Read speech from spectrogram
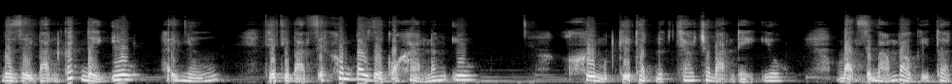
Và dạy bạn cách để yêu, Hãy nhớ, Thế thì bạn sẽ không bao giờ có khả năng yêu. Khi một kỹ thuật được trao cho bạn để yêu. Bạn sẽ bám vào kỹ thuật.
